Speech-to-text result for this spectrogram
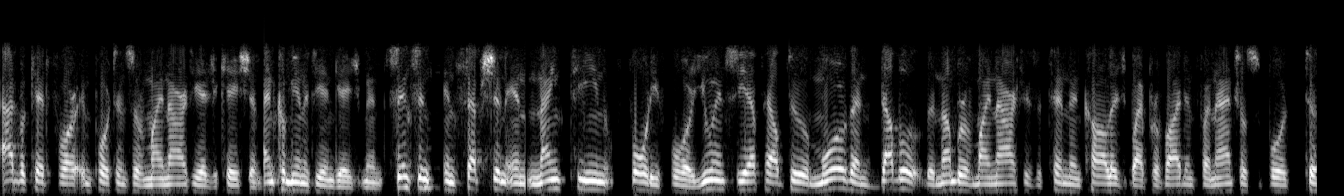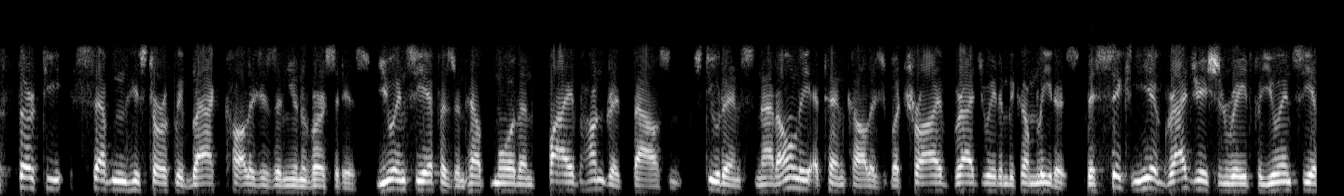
advocate for importance of minority education and community engagement. Since inception in 1944, UNCF helped to more than double the number of minorities attending college by providing financial support to 37 historically black colleges and universities. UNCF has helped more than 500,000 students not only attend college, but thrive, graduate, and become leaders. The six year graduation rate for UNCF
